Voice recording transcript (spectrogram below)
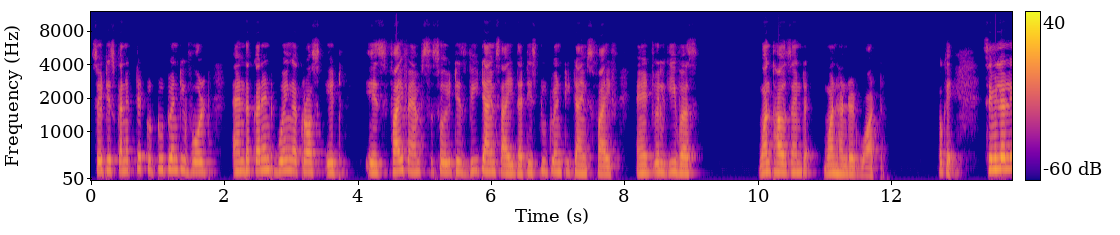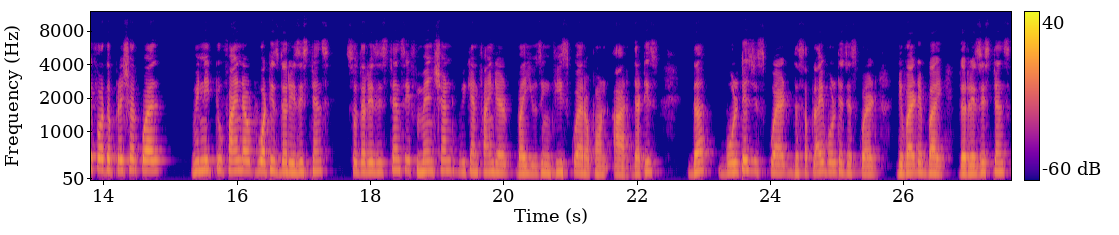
So it is connected to 220 volt and the current going across it is 5 amps. So it is V times I that is 220 times 5 and it will give us 1100 watt. Okay. Similarly for the pressure coil we need to find out what is the resistance. So the resistance if mentioned we can find it by using V square upon R. That is the voltage squared the supply voltage squared divided by the resistance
